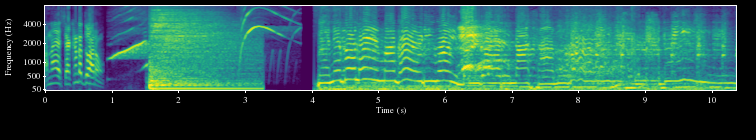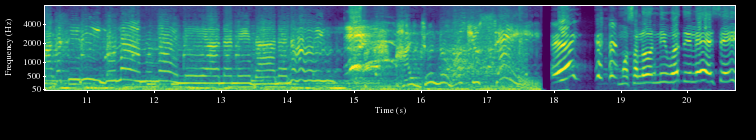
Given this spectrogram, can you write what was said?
అన్నయ్య సెకండ్ ద్వారం. భలే భలే మగాడి ఓయ్ బంగారు నా సామురాయ్. మగసిరి గులాములోనే అననే దాననాయ్. ముసలోన్ని వదిలేసేయ్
